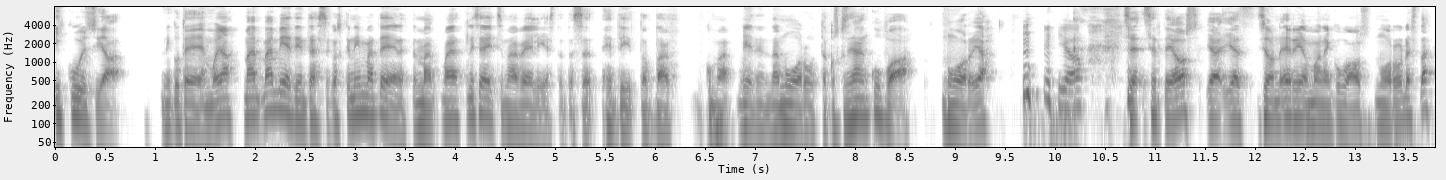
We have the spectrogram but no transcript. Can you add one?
ikuisia niin teemoja. Mä, mä, mietin tässä, koska niin mä teen, että mä, mä ajattelin seitsemän veljestä tässä heti, tota, kun mä mietin tätä nuoruutta, koska sehän kuvaa nuoria Joo. se, se teos, ja, ja se on erinomainen kuvaus nuoruudesta.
